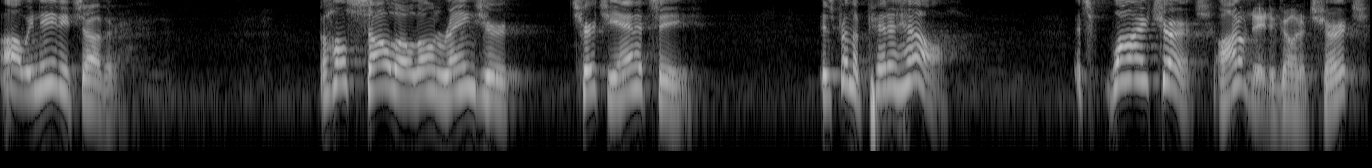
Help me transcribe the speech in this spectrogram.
Oh, we need each other. The whole solo Lone Ranger churchianity is from the pit of hell. It's why church? Oh, I don't need to go to church.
